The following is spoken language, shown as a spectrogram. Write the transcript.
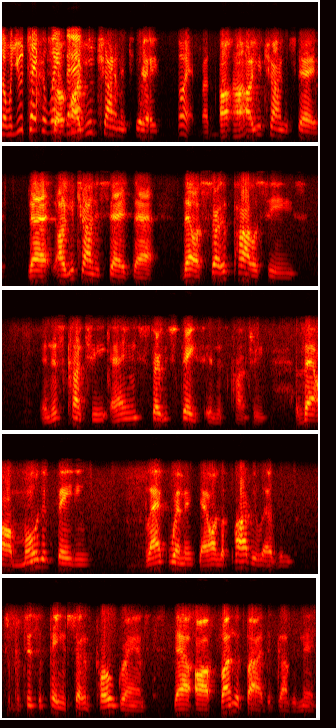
So when you take away so that, are you trying to say? Go ahead, brother. Are, are you trying to say that? Are you trying to say that there are certain policies in this country and certain states in this country that are motivating black women that are on the poverty level to participate in certain programs that are funded by the government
